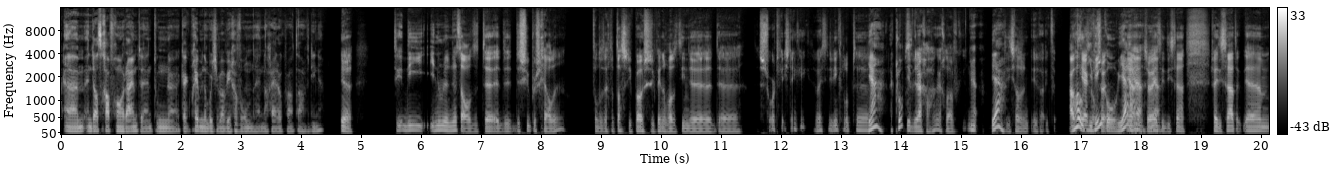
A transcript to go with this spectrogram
Ehm, en dat gaf gewoon ruimte. En toen, eh, kijk, op een gegeven moment word je wel weer gevonden. En dan ga je er ook wat aan verdienen. Die, je noemde net al de, de, de, de superschelden. Ik vond het echt fantastisch, die posters. Ik weet nog wel dat die in de, de, de Swordfish, denk ik. Hoe heet die winkel op de... Ja, dat klopt. Die hebben daar gehangen, geloof ik. Ja. Die zat er, ik, Oh, die of zo. winkel. Ja. Ja, Ja, zo ja. heette die straat. Zo heet die straat. ook. Ehm,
